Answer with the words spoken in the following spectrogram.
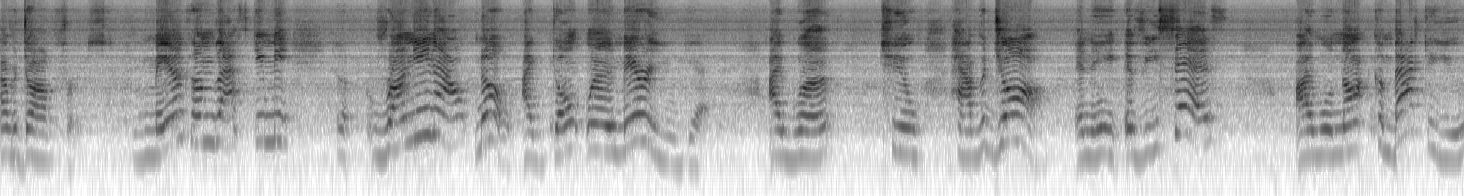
Have a job first. Man comes asking me, running out, no, I don't want to marry you yet. I want to have a job. And he, if he says, I will not come back to you,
